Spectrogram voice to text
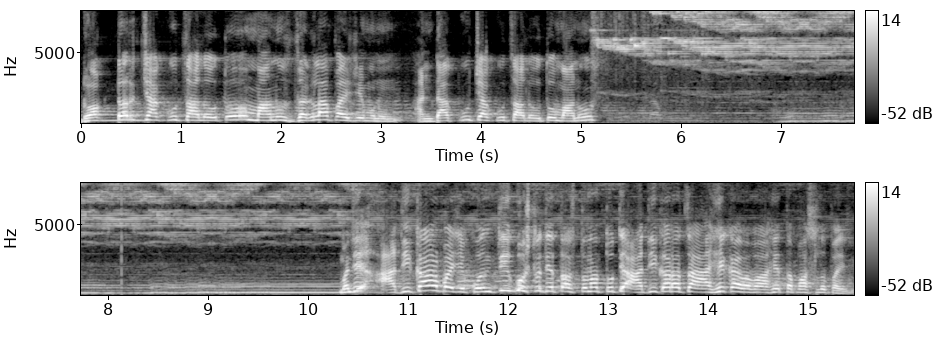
डॉक्टर चाकू चालवतो माणूस जगला पाहिजे म्हणून. आणि डाकू चाकू चालवतो माणूस म्हणजे अधिकार पाहिजे. कोणती गोष्ट देत असताना तो त्या अधिकाराचा आहे का बाबा हे तपासलं पाहिजे.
